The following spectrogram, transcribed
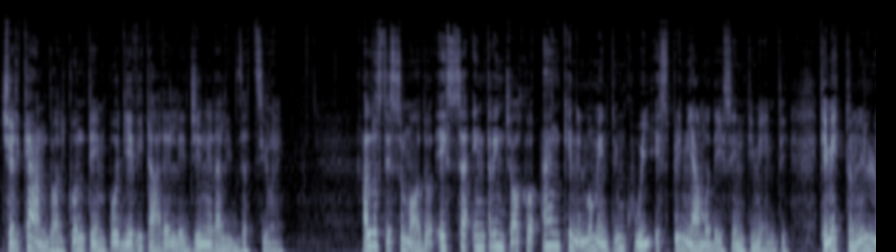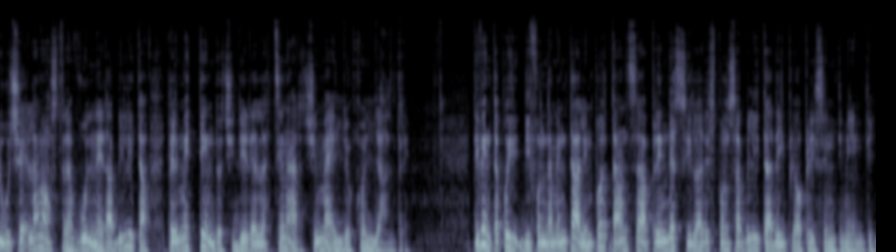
cercando al contempo di evitare le generalizzazioni. Allo stesso modo, essa entra in gioco anche nel momento in cui esprimiamo dei sentimenti, che mettono in luce la nostra vulnerabilità permettendoci di relazionarci meglio con gli altri. Diventa poi di fondamentale importanza prendersi la responsabilità dei propri sentimenti,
